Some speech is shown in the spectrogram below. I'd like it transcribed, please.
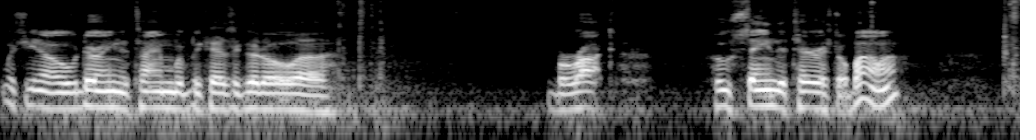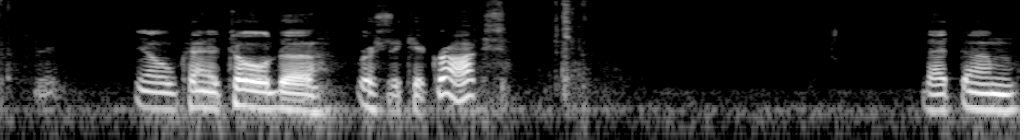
Which, you know, during the time because of good old uh, Barack Hussein, the terrorist Obama, you know, kind of told uh, Russia to kick rocks. That um,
